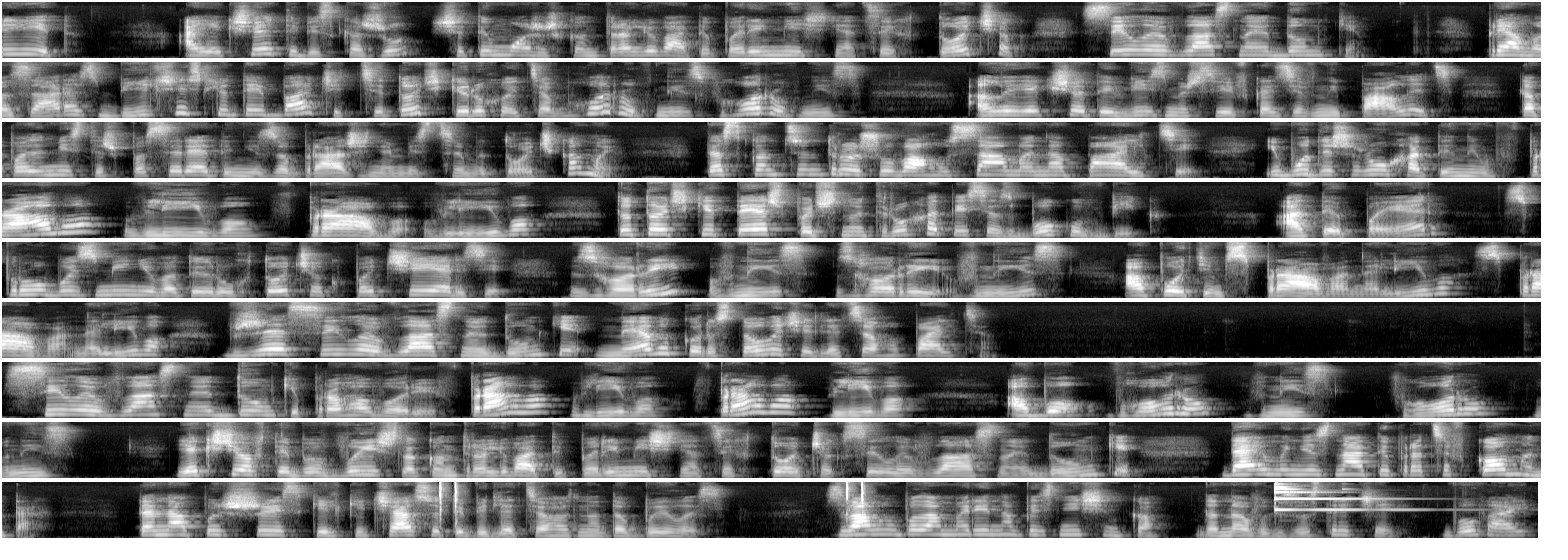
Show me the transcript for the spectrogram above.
Привіт! А якщо я тобі скажу, що ти можеш контролювати переміщення цих точок силою власної думки? Прямо зараз більшість людей бачить, ці точки рухаються вгору вниз, вгору вниз. Але якщо ти візьмеш свій вказівний палець та помістиш посередині зображення між цими точками та сконцентруєш увагу саме на пальці і будеш рухати ним вправо, вліво, вправо, вліво, то точки теж почнуть рухатися з боку в бік. А тепер спробуй змінювати рух точок по черзі згори вниз, згори вниз, а потім справа наліво, справа наліво, вже силою власної думки, не використовуючи для цього пальця. Силою власної думки проговорюй вправо, вліво, вправо, вліво, або вгору, вниз, вгору, вниз. Якщо в тебе вийшло контролювати переміщення цих точок сили власної думки, дай мені знати про це в коментах та напиши, скільки часу тобі для цього знадобилось. З вами була Маріна Безніщенко. До нових зустрічей. Бувай!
